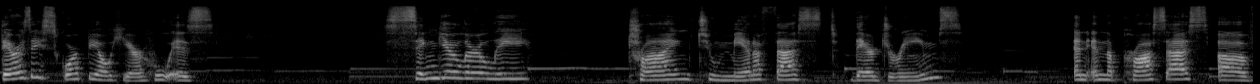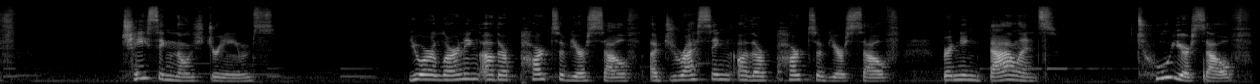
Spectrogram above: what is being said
there is a Scorpio here who is singularly trying to manifest their dreams and in the process of chasing those dreams you are learning other parts of yourself addressing other parts of yourself bringing balance to yourself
